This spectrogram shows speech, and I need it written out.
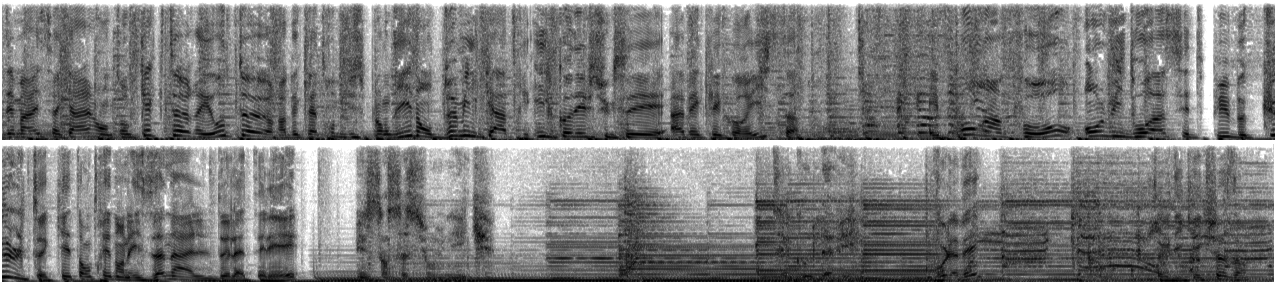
Il a démarré sa carrière en tant qu'acteur et auteur avec la troupe du Splendide. En 2004, il connaît le succès avec les choristes. Et pour info, on lui doit cette pub culte qui est entrée dans les annales de la télé. Une sensation unique. C'est le goût de la vie. Vous l'avez? Ça vous dit quelque chose, hein?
